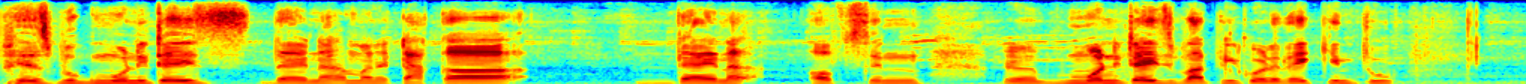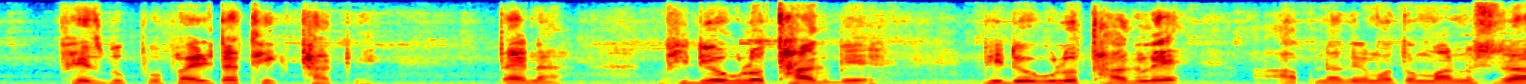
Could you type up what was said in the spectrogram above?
ফেসবুক মনিটাইজ দেয় না মানে টাকা দেয় না অপশন মনিটাইজ বাতিল করে দেয়। কিন্তু ফেসবুক প্রোফাইলটা ঠিক থাকে, তাই না? ভিডিওগুলো থাকবে। ভিডিওগুলো থাকলে আপনাদের মতো মানুষরা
